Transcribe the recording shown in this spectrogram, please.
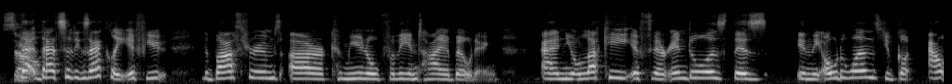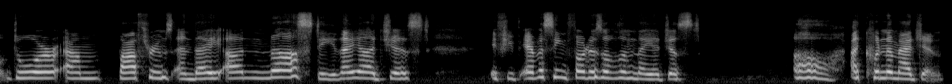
so that, that's it exactly. If you the bathrooms are communal for the entire building, and you're lucky if they're indoors. There's in the older ones, you've got outdoor um, bathrooms, and they are nasty. They are just. If you've ever seen photos of them, they are just oh i couldn't imagine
